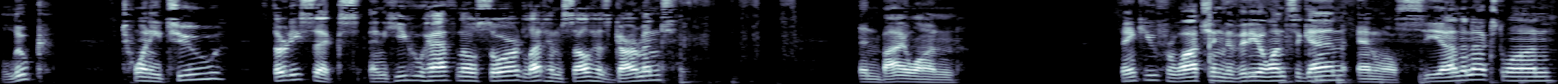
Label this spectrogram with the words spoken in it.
Luke 22, 36. And he who hath no sword, let him sell his garment and buy one. Thank you for watching the video once again, and we'll see you on the next one.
